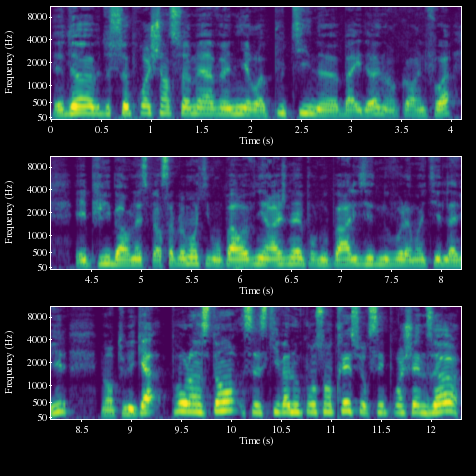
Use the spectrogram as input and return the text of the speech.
et de, de ce prochain sommet à venir, euh, Poutine-Biden, encore une fois. Et puis, bah, on espère simplement qu'ils vont pas revenir à Genève pour nous paralyser de nouveau la moitié de la ville. Mais en tous les cas, pour l'instant, c'est ce qui va nous concentrer sur ces prochaines heures,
